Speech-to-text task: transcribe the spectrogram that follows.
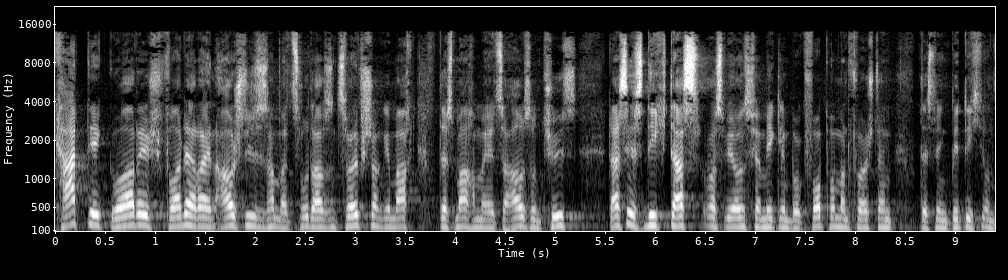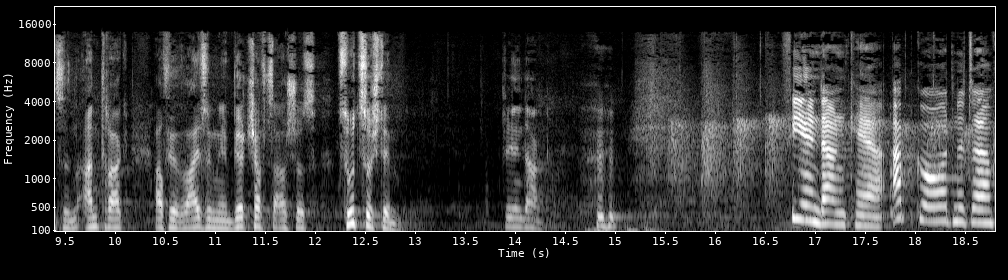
kategorisch vornherein ausschließen, das haben wir 2012 schon gemacht, das machen wir jetzt aus und tschüss. Das ist nicht das, was wir uns für Mecklenburg-Vorpommern vorstellen. Deswegen bitte ich, unseren Antrag auf Überweisung in den Wirtschaftsausschuss zuzustimmen. Vielen Dank. Vielen Dank, Herr Abgeordneter.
